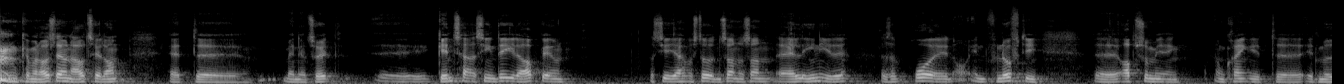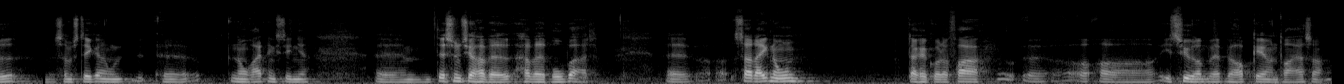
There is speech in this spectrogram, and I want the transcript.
kan man også lave en aftale om, at øh, man eventuelt øh, gentager sin del af opgaven, og siger, jeg har forstået den sådan og sådan, er alle enige i det? Altså bruger en, en fornuftig øh, opsummering omkring et, øh, et møde, som stikker nogle, øh, nogle retningslinjer. Øh, det synes jeg har været, har været brugbart. Øh, så er der ikke nogen, der kan gå derfra øh, og, og i tvivl om, hvad, hvad opgaven drejer sig om.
